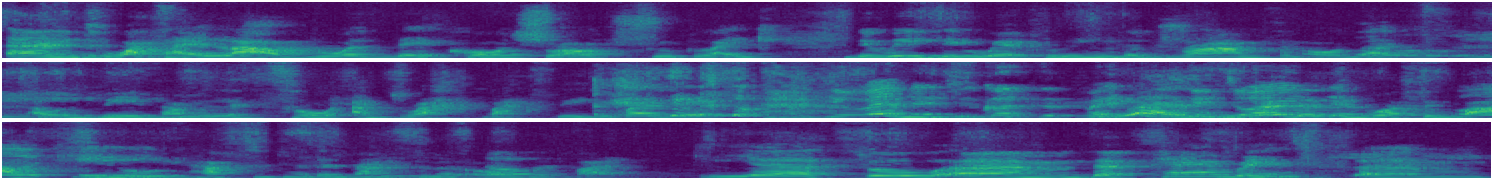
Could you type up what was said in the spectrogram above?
And what I loved was the cultural troupe, like the way they were playing the drums and all that. Oh, I was doing some little adra backstage over there. you went there to gossip, right? yes, You went there to gossip, but Okay. you know, you have to do the dancing and all Oh, that. Yeah, so um, the parents, um,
